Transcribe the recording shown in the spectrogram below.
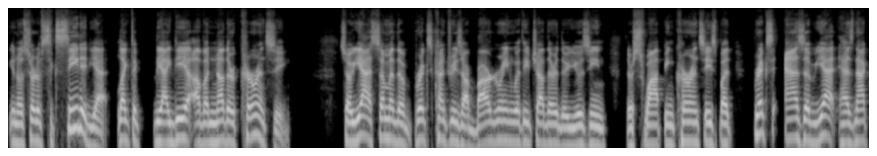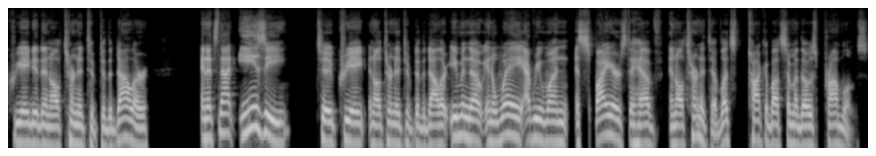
you know, sort of succeeded yet, like the, the idea of another currency. So, yeah, some of the BRICS countries are bartering with each other. They're using, they're swapping currencies, but BRICS, as of yet, has not created an alternative to the dollar. And it's not easy to create an alternative to the dollar, even though, in a way, everyone aspires to have an alternative. Let's talk about some of those problems.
